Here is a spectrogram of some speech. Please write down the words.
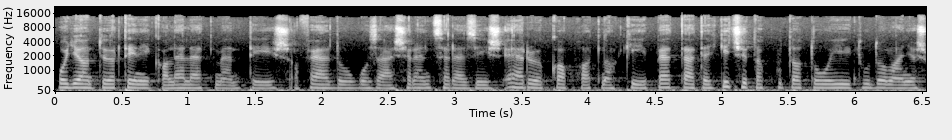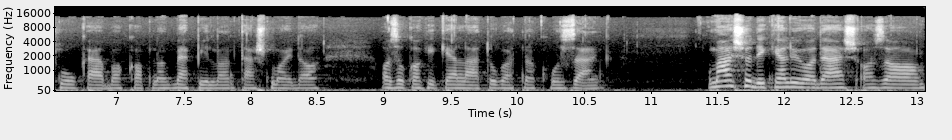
hogyan történik a leletmentés, a feldolgozás, rendszerezés, erről kaphatnak képet, tehát egy kicsit a kutatói, tudományos munkába kapnak bepillantást majd a, azok, akik ellátogatnak hozzánk. A második előadás az, a,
